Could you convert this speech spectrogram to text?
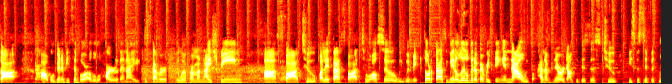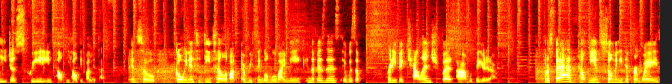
thought uh, were gonna be simple are a little harder than I discovered. It went from an ice cream uh, spot to paleta spot to also we would make tortas. We made a little bit of everything and now we've kind of narrowed down the business to be specifically just creating healthy, healthy paletas. And so going into detail about every single move I make in the business, it was a pretty big challenge, but um, we figured it out. Prospera has helped me in so many different ways.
